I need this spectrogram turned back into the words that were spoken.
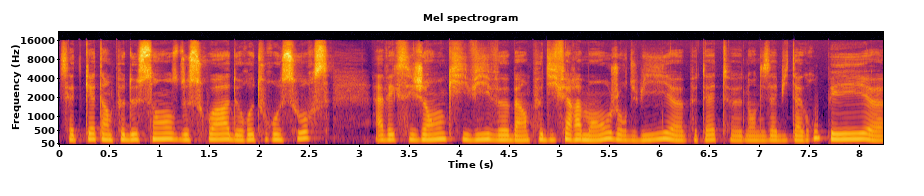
cette quête un peu de sens, de soi, de retour aux sources, avec ces gens qui vivent ben, un peu différemment aujourd'hui, euh, peut-être dans des habitats groupés, euh,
